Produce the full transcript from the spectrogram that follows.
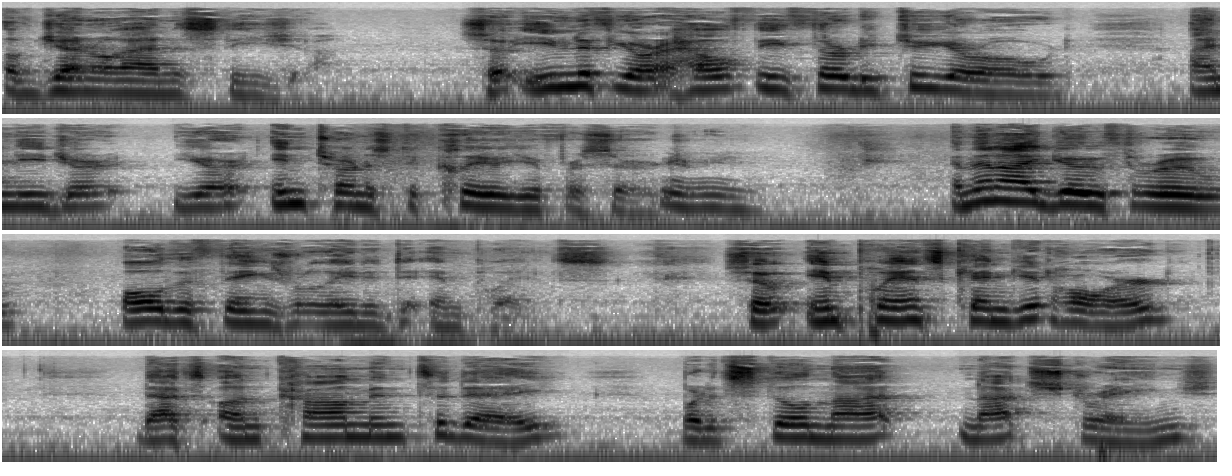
of general anesthesia. So even if you're a healthy 32 year old, I need your, your internist to clear you for surgery. Mm-hmm. And then I go through all the things related to implants. So implants can get hard. That's uncommon today, but it's still not not strange,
